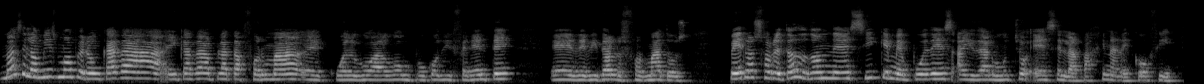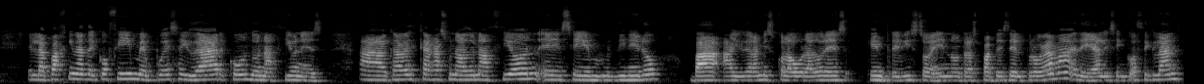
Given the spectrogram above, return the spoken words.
más de lo mismo, pero en cada, en cada plataforma eh, cuelgo algo un poco diferente eh, debido a los formatos. Pero sobre todo donde sí que me puedes ayudar mucho es en la página de Coffee. En la página de Coffee me puedes ayudar con donaciones. Cada vez que hagas una donación, ese dinero va a ayudar a mis colaboradores que entrevisto en otras partes del programa de Alice in Gothicland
